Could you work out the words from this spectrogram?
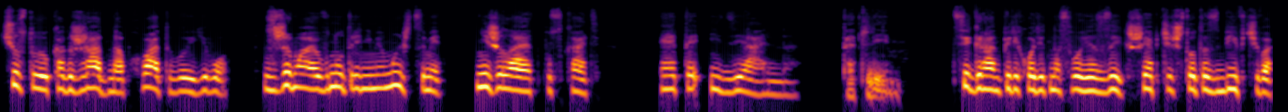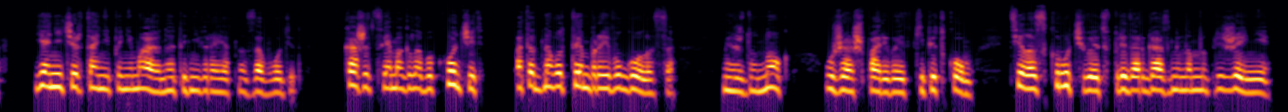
Чувствую, как жадно обхватываю его, сжимаю внутренними мышцами, не желая отпускать. Это идеально, Татлим. Тигран переходит на свой язык, шепчет что-то сбивчиво. Я ни черта не понимаю, но это невероятно заводит. Кажется, я могла бы кончить от одного тембра его голоса. Между ног уже ошпаривает кипятком, тело скручивает в предоргазменном напряжении.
